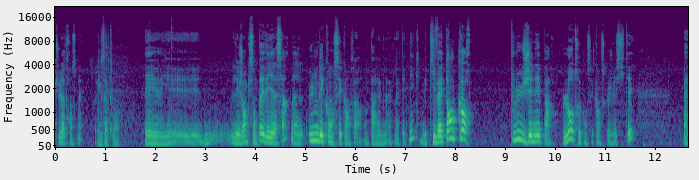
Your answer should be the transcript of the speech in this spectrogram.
tu la transmets. exactement. Et les gens qui ne sont pas éveillés à ça, ben, une des conséquences, alors, on parlait de la, de la technique, mais qui va être encore plus gênée par l'autre conséquence que je vais citer, ben,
